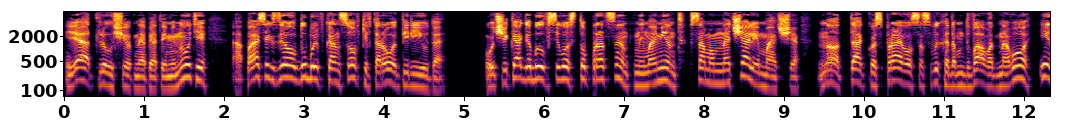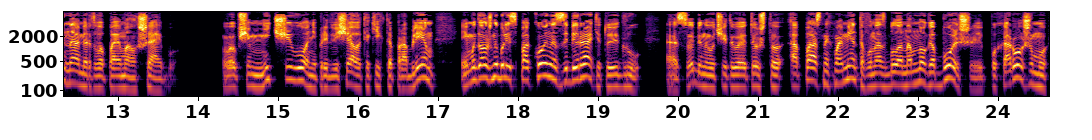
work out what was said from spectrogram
Я открыл счет на пятой минуте, а Пасик сделал дубль в концовке второго периода. У Чикаго был всего стопроцентный момент в самом начале матча, но Такко справился с выходом 2 в 1 и намертво поймал шайбу. В общем, ничего не предвещало каких-то проблем, и мы должны были спокойно забирать эту игру, особенно учитывая то, что опасных моментов у нас было намного больше, и по-хорошему,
